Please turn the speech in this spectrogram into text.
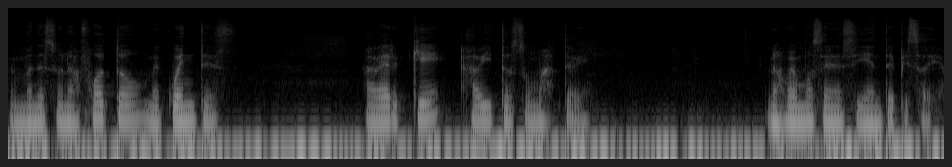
me mandes una foto, me cuentes a ver qué hábito sumaste hoy. Nos vemos en el siguiente episodio.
